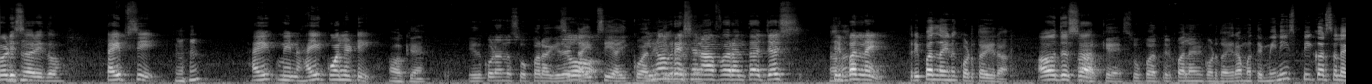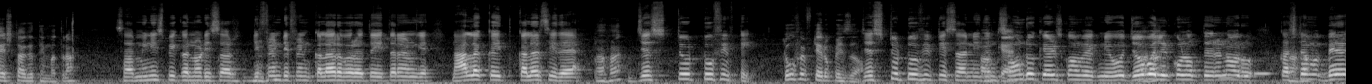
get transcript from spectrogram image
ನೋಡಿ ಸರ್ ಇದು. Type C I mean high quality okay ಇದು ಕೂಡ ಸೂಪರ್ ಆಗಿದೆ. Type C high quality inauguration offer ಅಂತ just triple nine triple nine ಕೊಡ್ತಾ ಇರಾ? ಹೌದು sir okay super triple nine ಕೊಡ್ತಾ ಇರಾ. ಮತ್ತೆ ಮಿನಿ ಸ್ಪೀಕರ್ಸ್ ಎಲ್ಲ ಎಷ್ಟಾಗುತ್ತೆ ನಿಮ್ಮ ಹತ್ರ? ಸರ್ ಮಿನಿ ಸ್ಪೀಕರ್ ನೋಡಿ ಸರ್ ಡಿಫ್ರೆಂಟ್ ಡಿಫ್ರೆಂಟ್ ಕಲರ್ ಬರುತ್ತೆ. ಈ ಥರ ನಮಗೆ ನಾಲ್ಕೈದು ಕಲರ್ಸ್ ಇದೆ. Just two fifty two fifty rupees just two fifty sir ಇದನ್ನ. ಸೌಂಡು ಕೇಳಿಸ್ಕೊಬೇಕು ನೀವು. ಜೋಬಲ್ಲಿ ಇಟ್ಕೊಂಡು ಹೋಗ್ತಿದ್ರೇನೋ ಅವರು ಕಸ್ಟಮರ್ ಬೇರೆ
